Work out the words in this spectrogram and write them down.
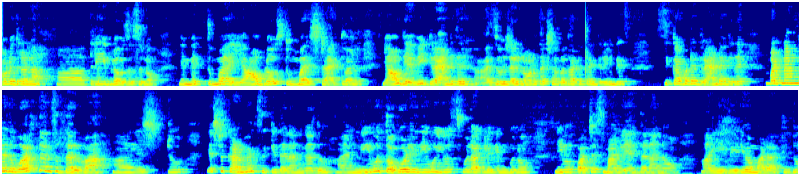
ನೋಡಿದ್ರಲ್ಲ ತ್ರೀ ಬ್ಲೌಸಸ್ಸು ನಿಮಗೆ ತುಂಬ, ಯಾವ ಬ್ಲೌಸ್ ತುಂಬ ಇಷ್ಟ ಆಯಿತು? ಆ್ಯಂಡ್ ಯಾವ್ದು ಹೆವಿ ಗ್ರ್ಯಾಂಡ್ ಇದೆ? ಆ್ಯಸ್ ಯೂಶಲ್ ನೋಡಿದ ತಕ್ಷಣ ಗೊತ್ತಾಗುತ್ತೆ ಗ್ರೀನ್ ಡೀಸ್ ಸಿಕ್ಕಾಪಟ್ಟೆ ಗ್ರ್ಯಾಂಡ್ ಆಗಿದೆ. ಬಟ್ ನಮ್ಗೆ ಅದು ವರ್ತ್ ಅನ್ಸುತ್ತಲ್ವಾ? ಎಷ್ಟು ಎಷ್ಟು ಕಡಿಮೆಗೆ ಸಿಕ್ಕಿದೆ ನನಗದು. ಆ್ಯಂಡ್ ನೀವು ತಗೊಳ್ಳಿ, ನೀವು ಯೂಸ್ಫುಲ್ ಆಗಲಿ ನಿಮಗೂ ನೀವು ಪರ್ಚೇಸ್ ಮಾಡಲಿ ಅಂತ ನಾನು ಈ ವಿಡಿಯೋ ಮಾಡಾಕಿದ್ದು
